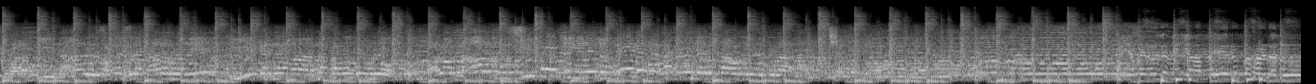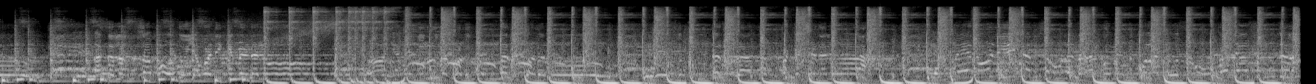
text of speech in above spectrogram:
ఈ నాలుగు సంవత్సరాల కాలంలోనే ఏకంగా మా అన్న ప్రభుత్వంలో మరో నాలుగు సీపోర్టు ఈరోజు వేడగా కట్టడం జరుగుతూ ఉండేది కూడా చెప్పండి.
